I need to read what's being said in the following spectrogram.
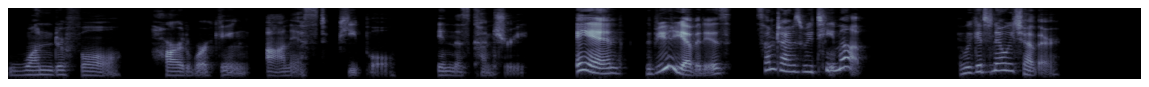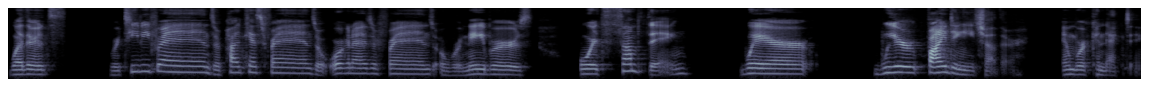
wonderful, hardworking, honest people in this country. And the beauty of it is sometimes we team up and we get to know each other, whether it's we're TV friends or podcast friends or organizer friends or we're neighbors or it's something where we're finding each other and we're connecting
